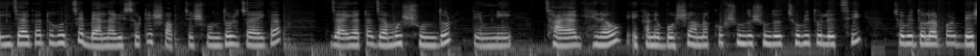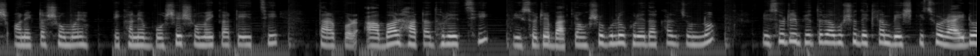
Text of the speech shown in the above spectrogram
এই জায়গাটা হচ্ছে বেলনা রিসোর্টের সবচেয়ে সুন্দর জায়গা। জায়গাটা যেমন সুন্দর, তেমনি ছায়া ঘেরাও। এখানে বসে আমরা খুব সুন্দর সুন্দর ছবি তুলেছি। ছবি তোলার পর বেশ অনেকটা সময় এখানে বসে সময় কাটিয়েছি। তারপর আবার হাঁটা ধরেছি রিসোর্টের বাকি অংশগুলো ঘুরে দেখার জন্য। রিসোর্টের ভেতরে অবশ্য দেখলাম বেশ কিছু রাইডও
